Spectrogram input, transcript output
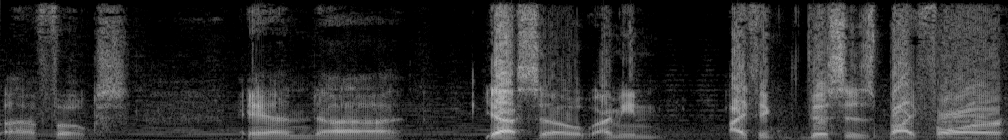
uh, folks, and uh, yeah. So I mean, I think this is by far,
